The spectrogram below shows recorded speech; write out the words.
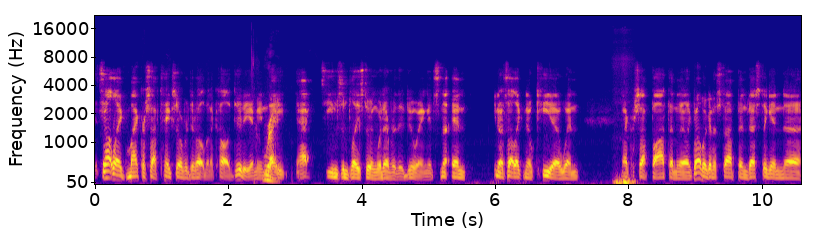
It's not like Microsoft takes over development of Call of Duty. I mean, Right. they have teams in place doing whatever they're doing. It's not, and you know, it's not like Nokia when Microsoft bought them and they're like, well, we're going to stop investing in uh,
